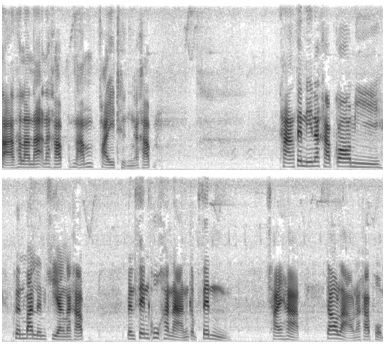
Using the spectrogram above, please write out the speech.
สาธารณะนะครับ น้ำไฟถึงนะครับ ทางเส้นนี้นะครับก็มีเพื่อนบ้านเรือนเคียงนะครับ เป็นเส้นคู่ขนานกับเส้นชายหาด เจ้าเหล่านะครับผม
